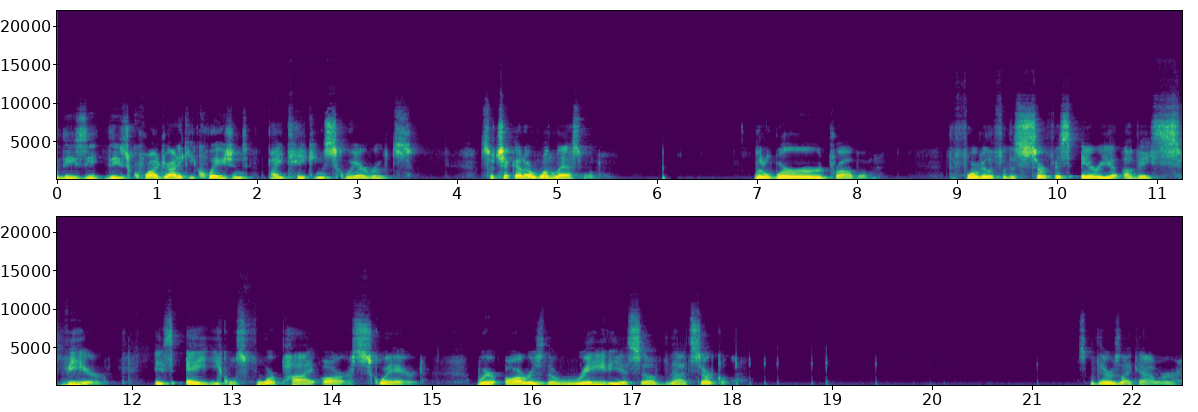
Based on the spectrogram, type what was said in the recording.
these, these quadratic equations by taking square roots. So check out our one last one. Little word problem. The formula for the surface area of a sphere is A equals 4 pi r squared, where r is the radius of that circle. So there's like our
